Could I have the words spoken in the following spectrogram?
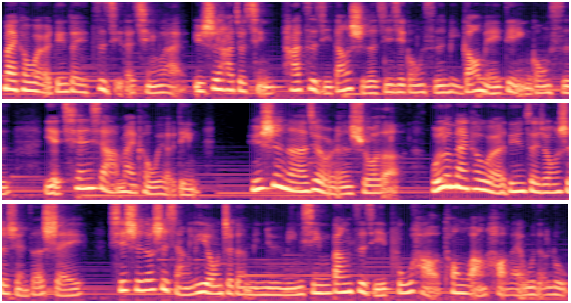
迈克威尔丁对自己的青睐，于是他就请他自己当时的经纪公司米高梅电影公司也签下迈克威尔丁。于是呢，就有人说了，无论迈克威尔丁最终是选择谁，其实都是想利用这个女明星帮自己铺好通往好莱坞的路。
